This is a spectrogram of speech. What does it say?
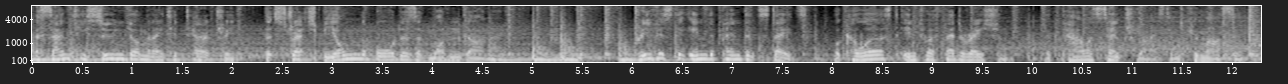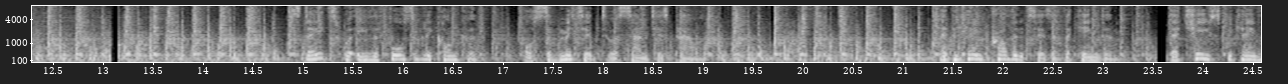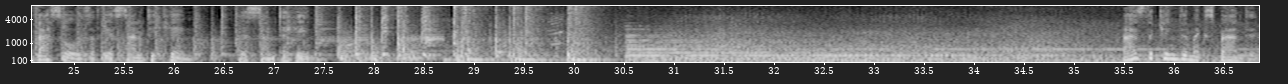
Asante soon dominated territory that stretched beyond the borders of modern Ghana. Previously independent states were coerced into a federation with power centralized in Kumasi. States were either forcibly conquered or submitted to Asante's power. They became provinces of the kingdom. Their chiefs became vassals of the Asante king, the Asantehene. As the kingdom expanded,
